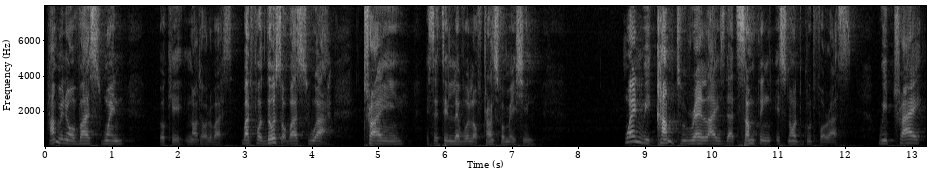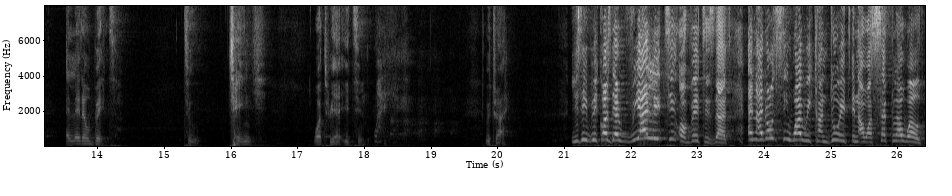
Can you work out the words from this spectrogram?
How many of us, when, okay, not all of us, but for those of us who are trying a certain level of transformation, when we come to realize that something is not good for us, we try a little bit to change what we are eating. Why? We try. You see, because the reality of it is that, and I don't see why we can do it in our secular world,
